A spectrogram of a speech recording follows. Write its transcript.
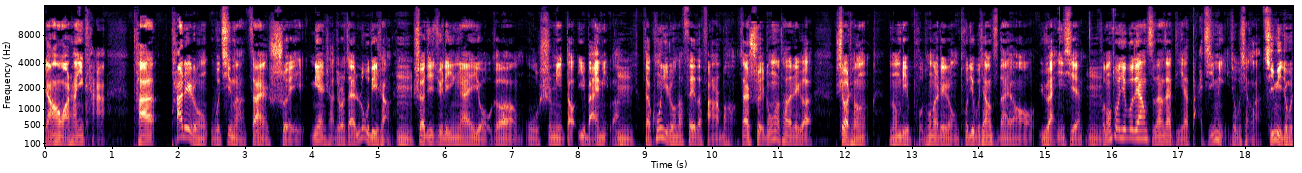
然后往上一卡，它。它这种武器呢，在水面上，就是在陆地上，嗯，射击距离应该有个五十米到一百米吧。嗯，在空气中它飞的反而不好，在水中呢，它的这个射程。能比普通的这种突击步枪子弹要远一些。嗯，普通突击步枪子弹在底下打几米就不行了，几米就不。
